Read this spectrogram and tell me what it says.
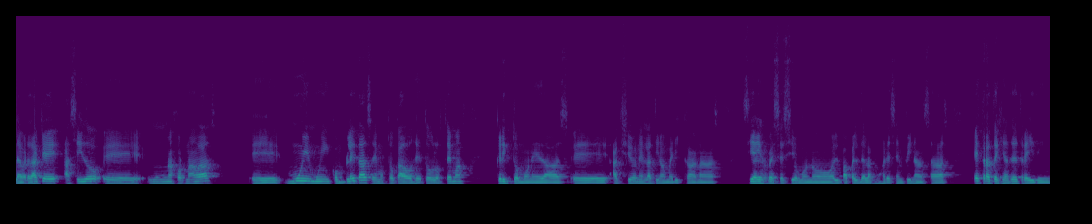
La verdad que ha sido eh, unas jornadas muy, muy completas. Hemos tocado desde todos los temas, criptomonedas, acciones latinoamericanas, si hay recesión o no, el papel de las mujeres en finanzas, estrategias de trading,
